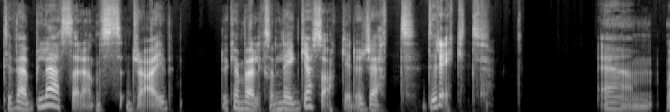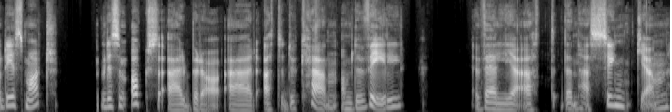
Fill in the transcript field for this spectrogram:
till webbläsarens drive. Du kan bara liksom lägga saker rätt direkt. Um, och det är smart. Men det som också är bra är att du kan, om du vill, välja att den här synken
